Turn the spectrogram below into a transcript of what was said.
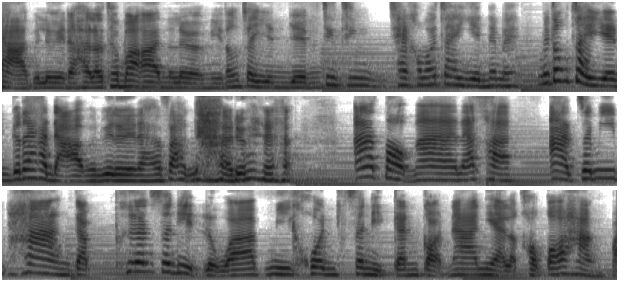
ด่าไปเลยนะคะรัฐบาลอะไรแบบนี้ต้องใจเย็นๆจริง ๆ ใช้คำว่าใจเย็นได้ไหมไม่ต้องใจเย็นก็ได้ค่ะด่ามันไปเลยนะคะฝากด่าด้วยนะ อะต่อมานะคะ อาจจะมีห่างกับเพื่อนสนิทหรือว่ามีคนสนิทกันก่อนหน้าเนี่ยแล้วเขาก็ห่างไป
